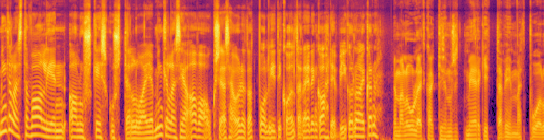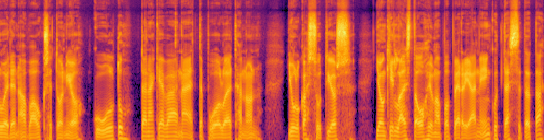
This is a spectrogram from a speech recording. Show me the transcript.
Minkälaista vaalien aluskeskustelua ja minkälaisia avauksia sä odotat poliitikoilta näiden kahden viikon aikana? No mä luulen, että kaikki semmoiset merkittävimmät puolueiden avaukset on jo kuultu tänä keväänä, että puolueethan on julkaissut jos jonkinlaista ohjelmapaperia niin kuin tässä tota,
